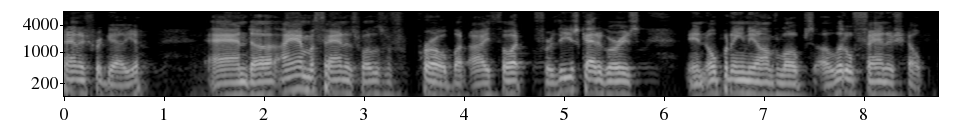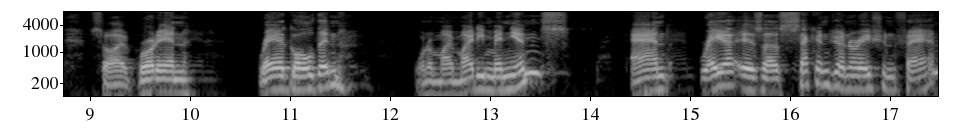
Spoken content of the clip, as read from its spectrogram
fanish regalia. And uh, I am a fan as well as a pro, but I thought for these categories, in opening the envelopes a little fanish help. So I've brought in Raya Golden, one of my mighty minions, and Raya is a second generation fan.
